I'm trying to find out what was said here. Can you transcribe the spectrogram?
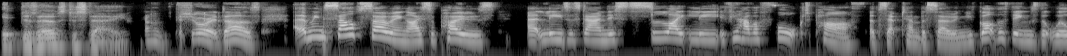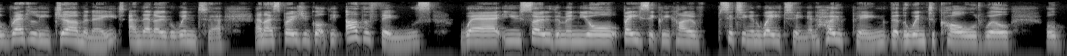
It deserves to stay. Oh, sure it does. I mean, self sowing, I suppose, uh, leads us down this slightly, if you have a forked path of September sowing, you've got the things that will readily germinate and then overwinter. And I suppose you've got the other things where you sow them and you're basically kind of sitting and waiting and hoping that the winter cold will will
